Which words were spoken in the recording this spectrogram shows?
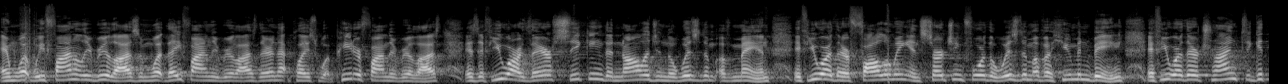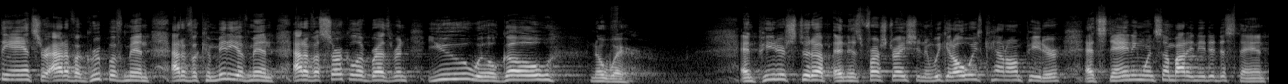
And what we finally realize and what they finally realized there in that place, what Peter finally realized is if you are there seeking the knowledge and the wisdom of man, if you are there following and searching for the wisdom of a human being, if you are there trying to get the answer out of a group of men, out of a committee of men, out of a circle of brethren, you will go nowhere. And Peter stood up in his frustration, and we could always count on Peter at standing when somebody needed to stand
